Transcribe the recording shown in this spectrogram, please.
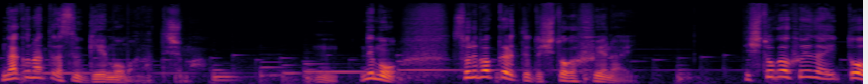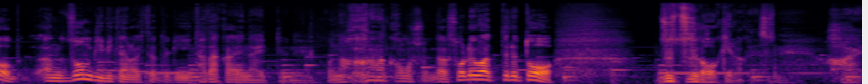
なくなったらすぐゲームオーバーになってしまう、うん、でもそればっかりやってると人が増えない。で人が増えないとあのゾンビみたいなのが来た時に戦えないっていうね。なかなか面白い。だからそれをやってると頭痛が起きるわけですね。はい。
